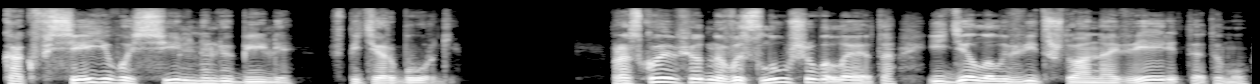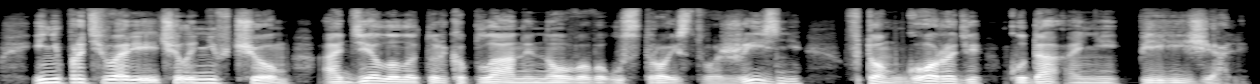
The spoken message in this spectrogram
как все его сильно любили в Петербурге. Проскоя Федоровна выслушивала это и делала вид, что она верит этому, и не противоречила ни в чем, а делала только планы нового устройства жизни в том городе, куда они переезжали.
